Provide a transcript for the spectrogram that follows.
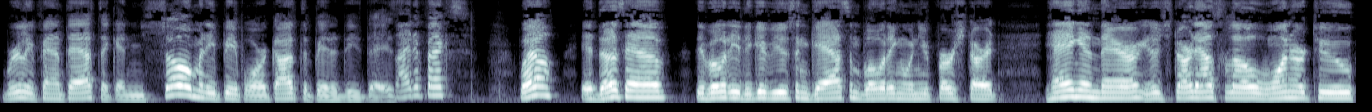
really fantastic. And so many people are constipated these days. Side effects? Well, it does have the ability to give you some gas and bloating when you first start. hang in there. You start out slow, one or two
